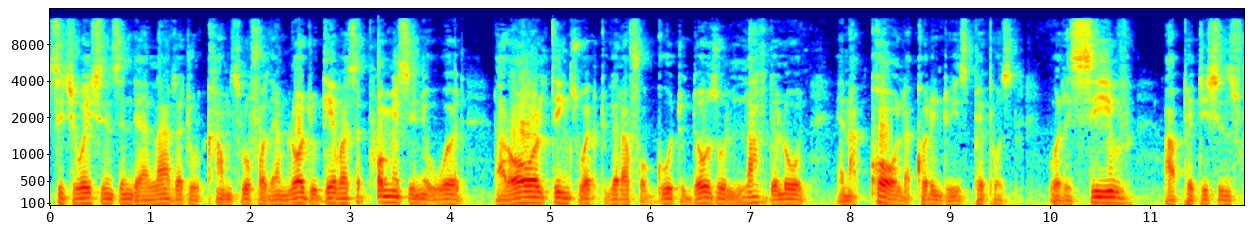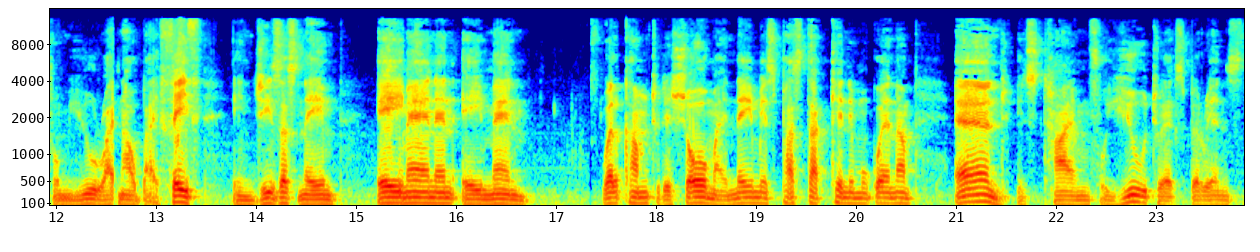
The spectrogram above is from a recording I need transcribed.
situations in their lives that will come through for them. Lord you gave us a promise in your word that all things work together for good to those who love the Lord and are called according to his purpose. We receive our petitions from you right now by faith in Jesus name. Amen and amen. Welcome to the show. My name is Pastor Kenny Mukwena and it's time for you to experience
